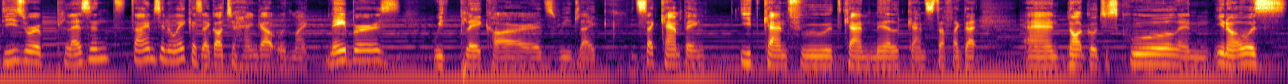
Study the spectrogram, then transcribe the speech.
These were pleasant times in a way because I got to hang out with my neighbors. We'd play cards. We'd like it's like camping, eat canned food, canned milk, and stuff like that, and not go to school. And you know, it was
